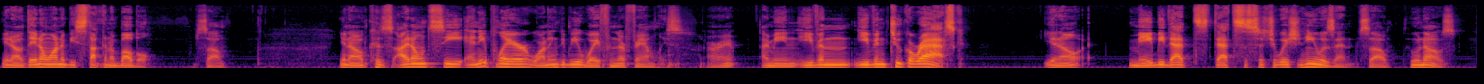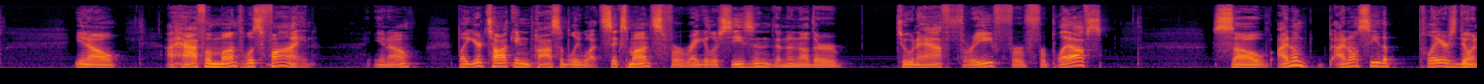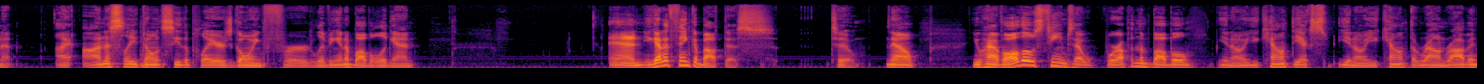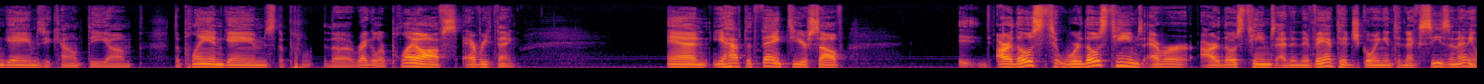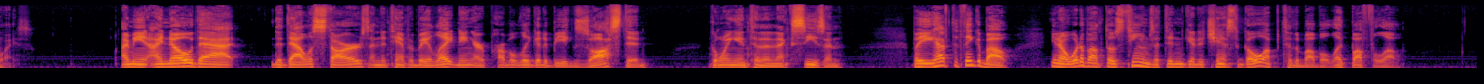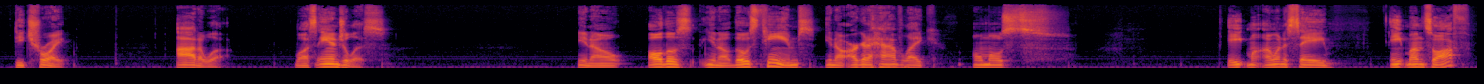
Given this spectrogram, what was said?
You know, they don't want to be stuck in a bubble. So, you know, because I don't see any player wanting to be away from their families. All right, I mean, even even Tuukka Rask, you know, maybe that's that's the situation he was in. So who knows? You know, a half a month was fine. You know, but you're talking possibly what six months for a regular season, then another two and a half, three for for playoffs. So I don't I don't see the players doing it. I honestly don't see the players going for living in a bubble again. And you got to think about this too. Now, you have all those teams that were up in the bubble. You know, you count the ex. You know, you count the round robin games. You count the um, the play-in games, the the regular playoffs, everything. And you have to think to yourself, are those were those teams ever are those teams at an advantage going into next season anyways i mean i know that the dallas stars and the tampa bay lightning are probably going to be exhausted going into the next season but you have to think about you know what about those teams that didn't get a chance to go up to the bubble like buffalo detroit ottawa los angeles you know all those you know those teams you know are going to have like almost eight months. I want to say eight months off.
